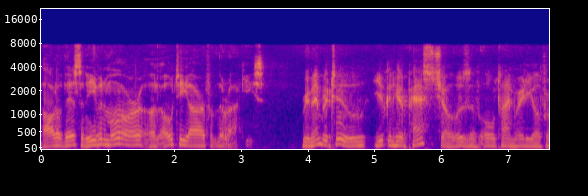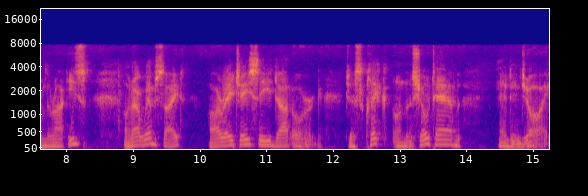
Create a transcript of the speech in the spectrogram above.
All of this and even more on OTR from the Rockies. Remember, too, you can hear past shows of old time radio from the Rockies on our website, rhac.org. Just click on the show tab and enjoy.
